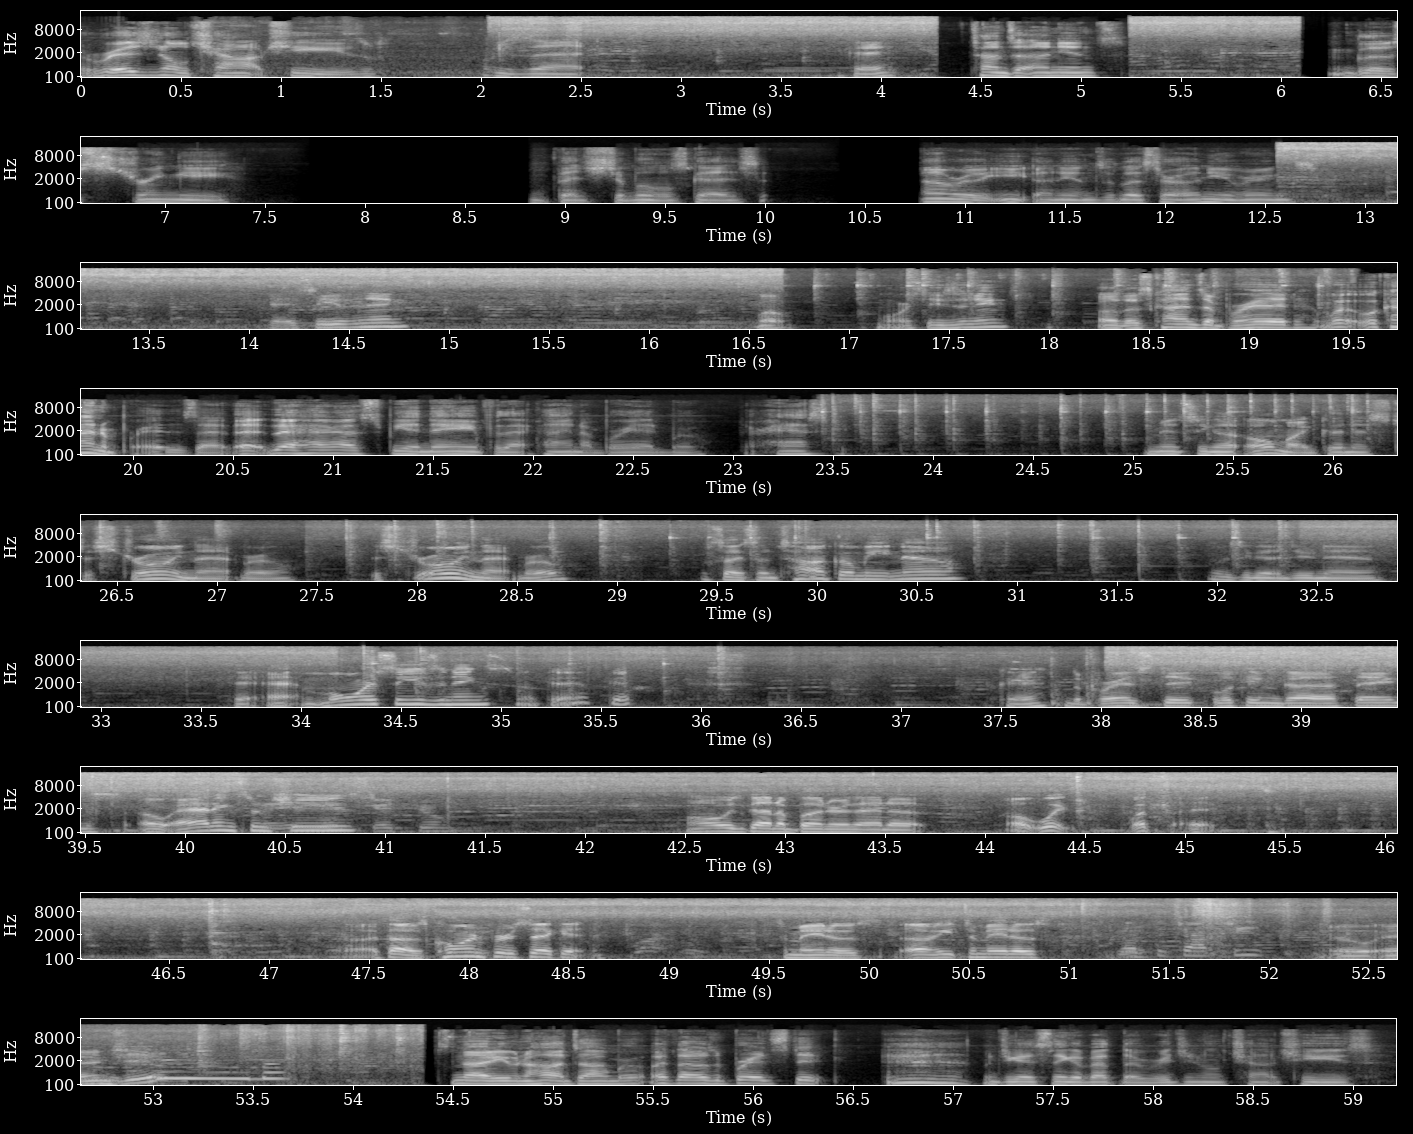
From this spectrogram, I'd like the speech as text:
Original chopped cheese. What is that? Okay. Tons of onions. Those stringy vegetables, guys. I don't really eat onions unless they're onion rings. Okay, seasoning. Whoa, more seasoning? Oh, those kinds of bread. What what kind of bread is that? that? There has to be a name for that kind of bread, bro. There has to. Mincing up. Oh my goodness, destroying that, bro. Destroying that, bro. Looks like some taco meat now. What's he gonna do now? Okay, add more seasonings. Okay, okay. Okay, the breadstick looking uh, things. Oh, adding some cheese. Always gotta butter that up. Oh, wait, what the heck? Uh, I thought it was corn for a second. Tomatoes. Oh, eat tomatoes. What's the chopped cheese? OMG, bro. It's not even a hot dog, bro. I thought it was a breadstick. What'd you guys think about the original chopped cheese?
